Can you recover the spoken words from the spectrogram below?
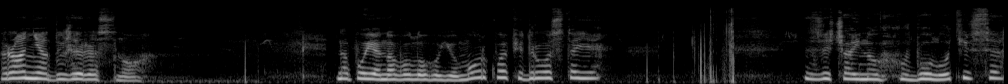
рання, дуже рясна. Напояна вологою морква підростає. Звичайно, в болоті все.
